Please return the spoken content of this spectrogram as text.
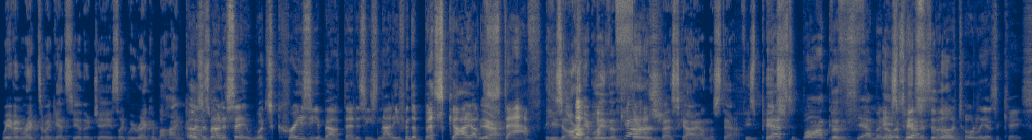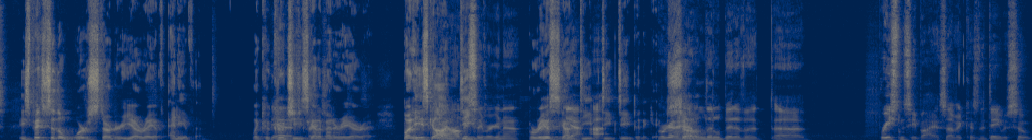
We haven't ranked him against the other Jays. Like we rank him behind. I was about to say, what's crazy about that is he's not even the best guy on Yeah. the staff. He's arguably the Gosh. third best guy on the staff. He's That's pitched. bonkers. the- yeah, he's Manoah's pitched to Manoah the- totally has a case. He's pitched to the worst starter ERA of any of them. Like that's Kikuchi's got a better ERA, but he's Yeah, gone obviously, deep. we're gonna Berrios has gone yeah, deep, I- deep, deep in the game. we're gonna So, have a little bit of a uh, recency bias of it because the day was so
